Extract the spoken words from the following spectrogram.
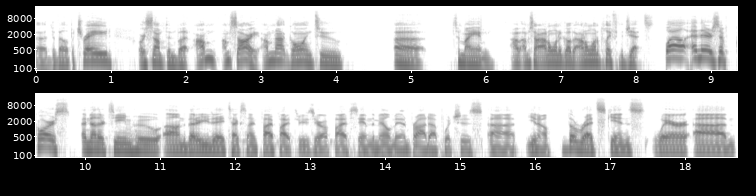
uh, develop a trade or something. But I'm I'm sorry, I'm not going to uh, to Miami. I'm, sorry, I don't want to go there. I don't want to play for the Jets. Well, and there's of course another team who on the Better You Today text line five five three zero five Sam the mailman brought up, which is uh, you know the Redskins, where um,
